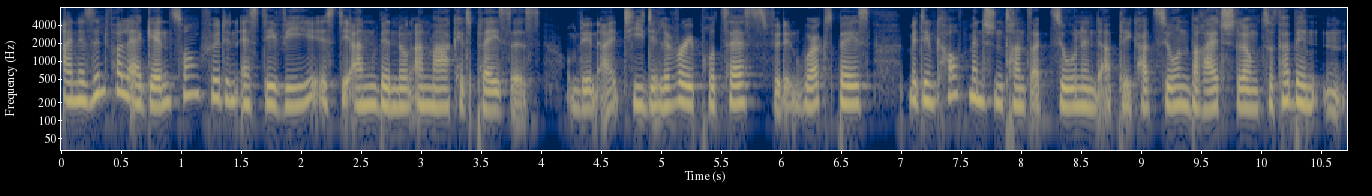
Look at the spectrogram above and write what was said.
Eine sinnvolle Ergänzung für den SDW ist die Anbindung an Marketplaces, um den IT-Delivery-Prozess für den Workspace mit den kaufmännischen Transaktionen der Applikation Bereitstellung zu verbinden.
